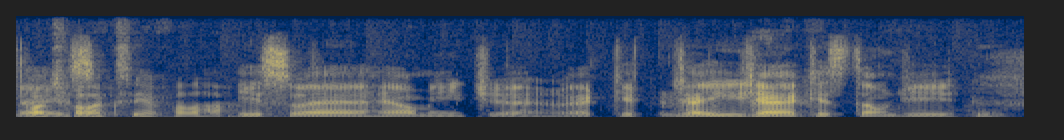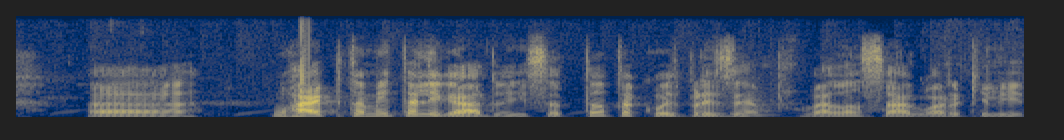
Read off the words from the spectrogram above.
é, pode é, falar que você ia falar. Isso é realmente. É, é que, já aí já é questão de. Uh, o hype também tá ligado a isso. É tanta coisa, por exemplo, vai lançar agora aquele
